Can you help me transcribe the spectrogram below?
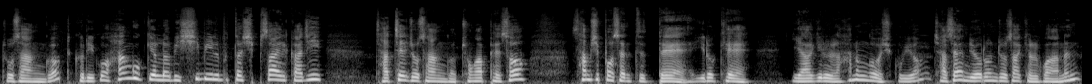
조사한 것, 그리고 한국갤럽이 12일부터 14일까지 자체 조사한 것 종합해서 30%대 이렇게 이야기를 하는 것이고요. 자세한 여론조사 결과는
